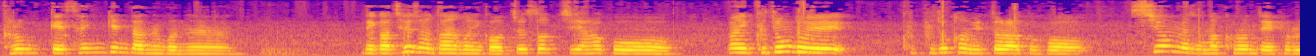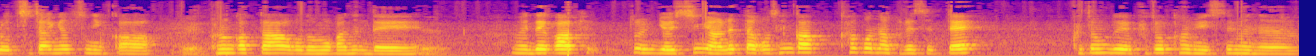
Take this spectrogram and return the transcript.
그런 게 생긴다는 거는 내가 최선을 다한 거니까 어쩔 수 없지 하고, 만약 그 정도의 그 부족함이 있더라도 뭐, 시험에서나 그런 데 별로 지장이 없으니까 네. 그런 것 같다 하고 넘어가는데, 네. 내가 좀 열심히 안 했다고 생각하거나 그랬을 때, 그 정도의 부족함이 있으면은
